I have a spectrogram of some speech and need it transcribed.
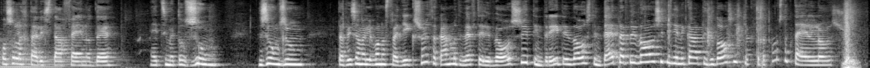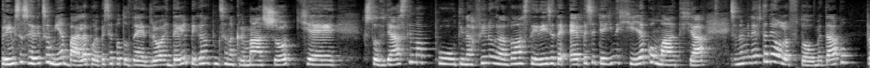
Πόσο λαχταριστά φαίνονται. Έτσι με το zoom. Zoom, zoom. Τα αφήσαμε λίγο να στραγγίξουν. Θα κάνουμε τη δεύτερη δόση, την τρίτη δόση, την τέταρτη δόση και γενικά τις δόσεις και θα τα πούμε στο τέλος. Πριν σας έδειξα μία μπάλα που έπεσε από το δέντρο, εν τέλει πήγα να την ξανακρεμάσω και στο διάστημα που την αφήνω για να δω αν στηρίζεται έπεσε και έγινε χίλια κομμάτια. Σαν να μην έφτανε όλο αυτό. Μετά από 5-10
